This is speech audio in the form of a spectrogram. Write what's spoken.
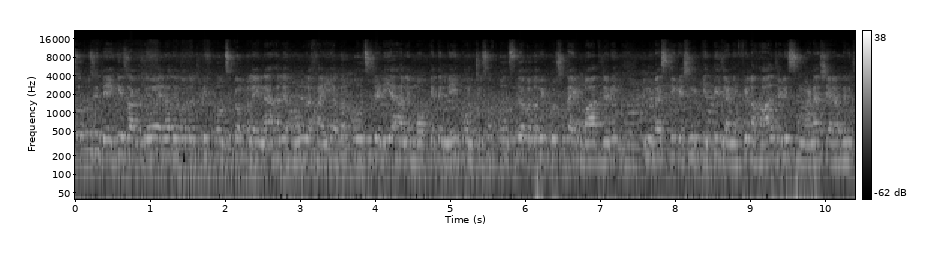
ਸੋ ਤੁਸੀਂ ਦੇਖ ਹੀ ਸਕਦੇ ਹੋ ਇਹਨਾਂ ਦੇ ਵੱਲੋਂ ਜਿਹੜੀ ਪੁਲਿਸ ਕੰਪਲੇਨ ਹੈ ਹਲੇ ਹੁਣ ਲਿਖਾਈ ਹੈ ਪਰ ਪੁਲਿਸ ਜਿਹੜੀ ਹੈ ਹਲੇ ਮੌਕੇ ਤੇ ਨਹੀਂ ਪਹੁੰਚੀ। ਸੋ ਪੁਲਿਸ ਦੇ ਵੱਲੋਂ ਵੀ ਕੁਝ ਟਾਈਮ ਬਾਅਦ ਜਿਹੜੀ ਇਨਵੈਸਟੀਗੇਸ਼ਨ ਕੀਤੀ ਜਾਣੀ। ਫਿਲਹਾਲ ਜਿਹੜੀ ਸਮਾਣਾ ਸ਼ਹਿਰ ਦੇ ਵਿੱਚ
